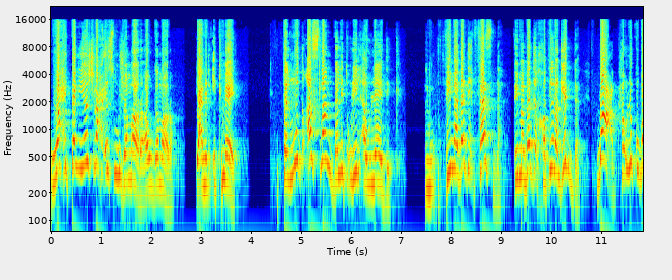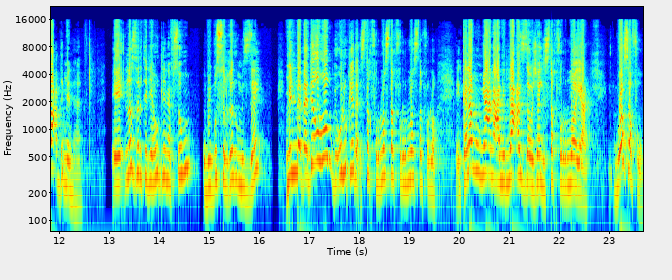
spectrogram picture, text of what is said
وواحد تاني يشرح اسمه جمارة أو جمارة يعني الإكمال. التلمود أصلا ده اللي تقوليه لأولادك. في مبادئ فاسدة في مبادئ خطيرة جدا. بعض هقول لكم بعض منها. إيه نظرة اليهود لنفسهم وبيبص لغيرهم إزاي؟ من مبادئهم بيقولوا كده استغفر الله استغفر الله استغفر الله. كلامهم يعني عن الله عز وجل استغفر الله يعني. وصفوا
